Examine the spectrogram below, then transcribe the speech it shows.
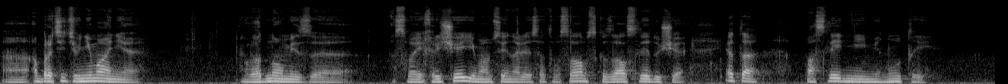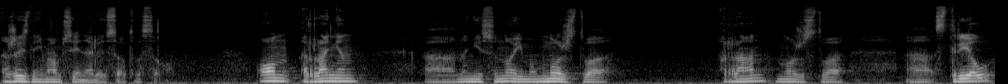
Обратите внимание, в одном из э, своих речей имам Сейн, алейсалату вассалам, сказал следующее. Это последние минуты жизни имама Сейна, алейхиссалату вассалам. Он ранен, а, нанесено ему множество ран, множество а, стрел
